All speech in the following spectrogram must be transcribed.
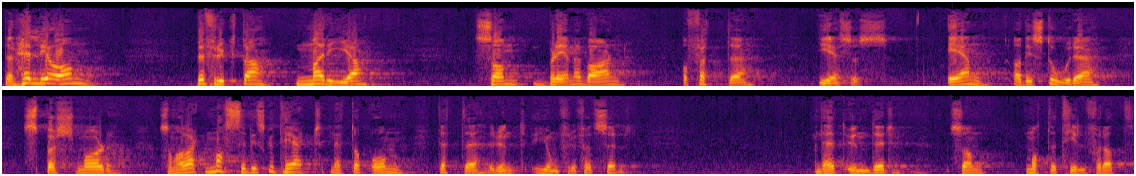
Den hellige ånd, befrukta Maria, som ble med barn og fødte Jesus. En av de store spørsmål som har vært masse diskutert nettopp om dette rundt jomfrufødsel. Men det er et under som måtte til for at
